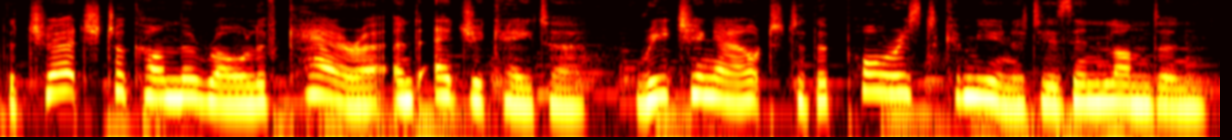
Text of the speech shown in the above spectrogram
the church took on the role of carer and educator, reaching out to the poorest communities in London.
